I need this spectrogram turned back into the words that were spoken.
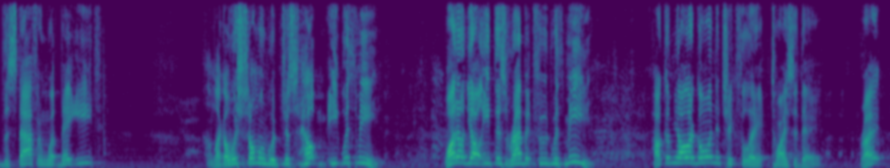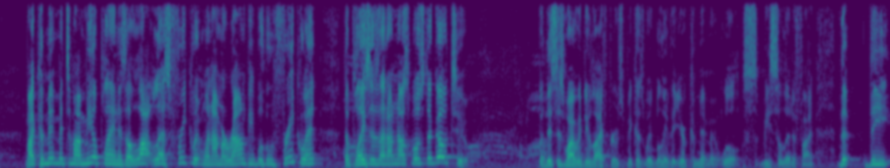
the staff and what they eat. I'm like, I wish someone would just help eat with me. Why don't y'all eat this rabbit food with me? How come y'all are going to Chick fil A twice a day? Right? My commitment to my meal plan is a lot less frequent when I'm around people who frequent the places that I'm not supposed to go to. But this is why we do life groups because we believe that your commitment will be solidified. The, the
